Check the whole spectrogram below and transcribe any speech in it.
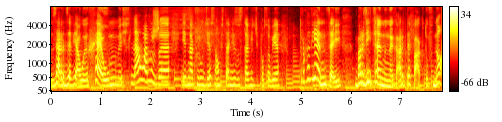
zardzewiały hełm. Myślałam, że jednak ludzie są w stanie zostawić po sobie trochę więcej, bardziej cennych artefaktów. No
